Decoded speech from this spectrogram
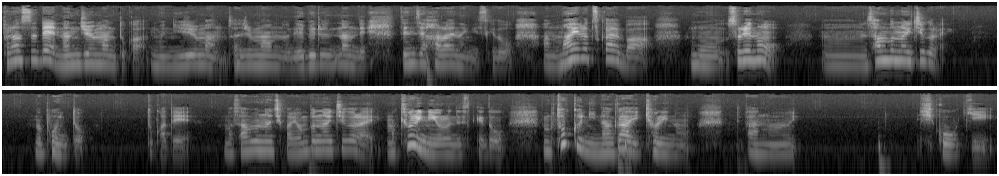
プラスで何十万とか20万30万のレベルなんで全然払えないんですけどあのマイル使えばもうそれのうん3分の1ぐらいのポイントとかで、まあ、3分の1から4分の1ぐらい、まあ、距離によるんですけどでも特に長い距離のあの飛行機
